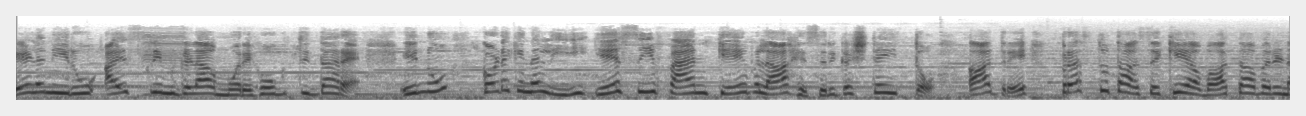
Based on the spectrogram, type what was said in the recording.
ಎಳನೀರು ಐಸ್ ಕ್ರೀಮ್ಗಳ ಮೊರೆ ಹೋಗುತ್ತಿದ್ದಾರೆ. ಇನ್ನು ಕೊಡಗಿನಲ್ಲಿ ಎಸಿ ಫ್ಯಾನ್ ಕೇವಲ ಹೆಸರಿಗಷ್ಟೇ ಇತ್ತು. ಆದ್ರೆ ಪ್ರಸ್ತುತ ಸೆಕೆಯ ವಾತಾವರಣ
